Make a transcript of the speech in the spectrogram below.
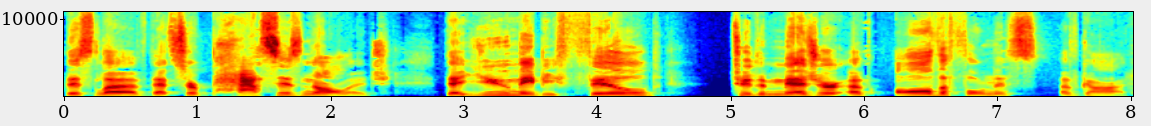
this love that surpasses knowledge that you may be filled to the measure of all the fullness of God.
